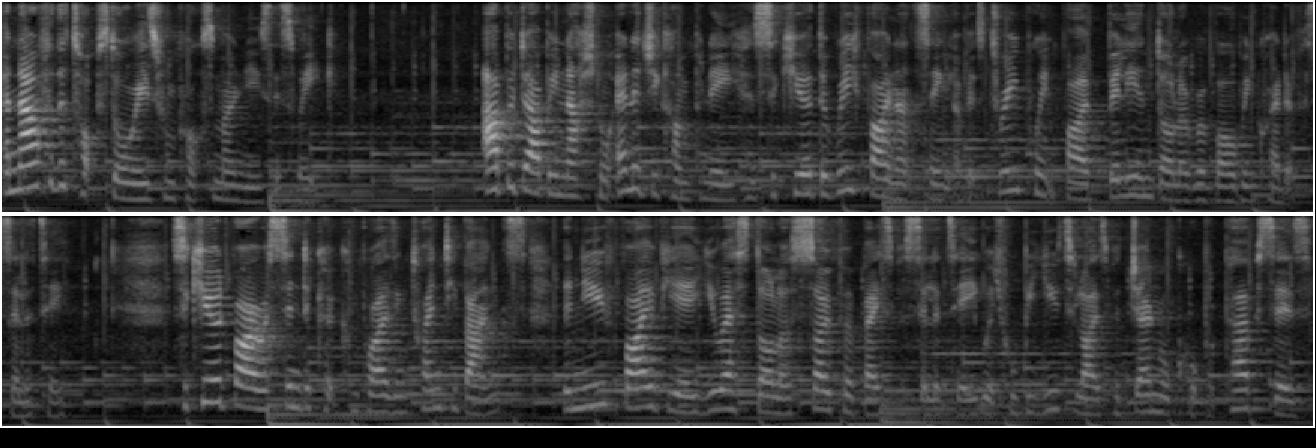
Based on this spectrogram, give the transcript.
And now for the top stories from Proximo News this week. Abu Dhabi National Energy Company has secured the refinancing of its $3.5 billion revolving credit facility. Secured via a syndicate comprising 20 banks, the new five year US dollar SOFR based facility, which will be utilised for general corporate purposes,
